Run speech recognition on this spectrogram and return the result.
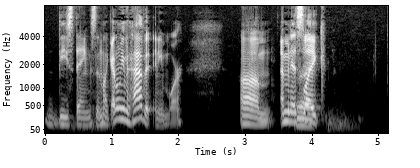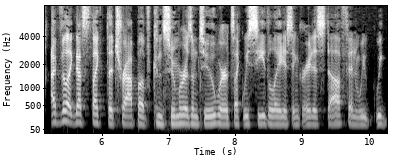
these things, and like I don't even have it anymore. Um, I mean, it's right. like I feel like that's like the trap of consumerism too, where it's like we see the latest and greatest stuff and we we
